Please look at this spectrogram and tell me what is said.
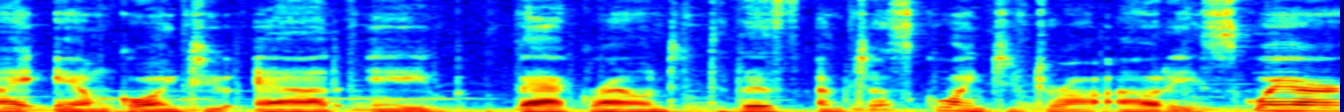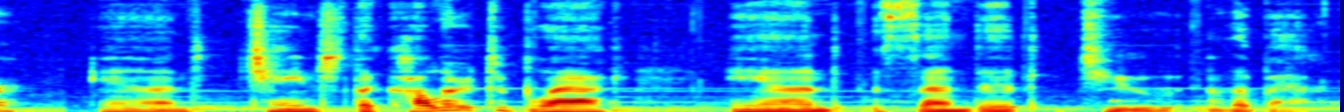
I am going to add a background to this. I'm just going to draw out a square and change the color to black and send it to the back.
